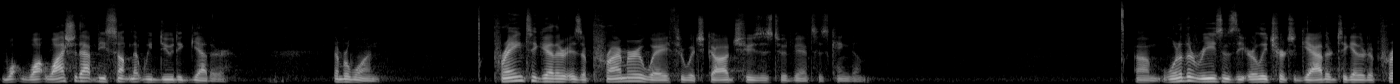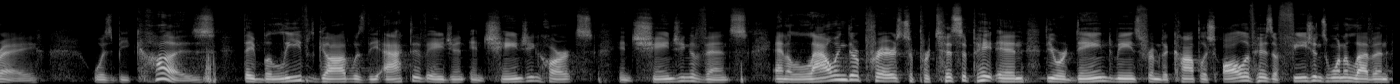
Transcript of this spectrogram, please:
Why should that be something that we do together? Number one, praying together is a primary way through which God chooses to advance his kingdom. Um, one of the reasons the early church gathered together to pray was because they believed God was the active agent in changing hearts, in changing events, and allowing their prayers to participate in the ordained means for him to accomplish all of his Ephesians 1:11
